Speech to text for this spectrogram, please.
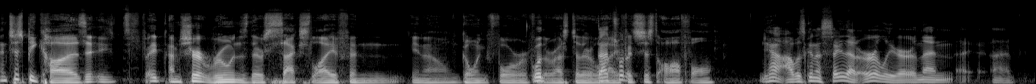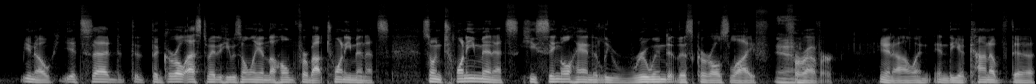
And just because it, it, I'm sure it ruins their sex life and, you know, going forward for Well, the rest of their that's life. what- it's just awful. Yeah, I was going to say that earlier, and then, uh, you know, it said that the girl estimated he was only in the home for about 20 minutes. So in 20 minutes, he single-handedly ruined this girl's life Yeah. forever. You know, and, and the kind of the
